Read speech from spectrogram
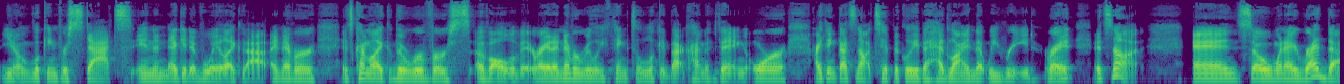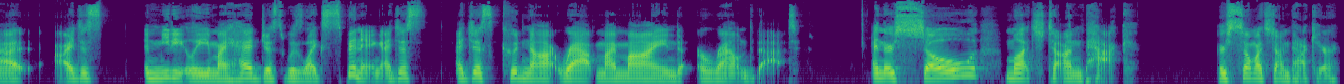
you know, looking for stats in a negative way like that. I never, it's kind of like the reverse of all of it, right? I never really think to look at that kind of thing. Or I think that's not typically the headline that we read, right? It's not. And so when I read that, I just immediately, my head just was like spinning. I just, I just could not wrap my mind around that. And there's so much to unpack There's so much to unpack here,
